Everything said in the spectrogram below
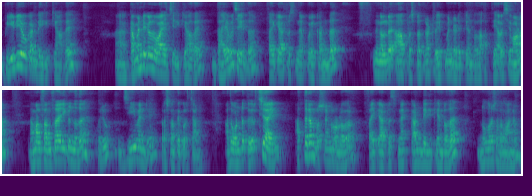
വീഡിയോ കണ്ടിരിക്കാതെ കമന്റുകൾ വായിച്ചിരിക്കാതെ ദയവ് ചെയ്ത് സൈക്യാട്രിസ്റ്റിനെ പോയി കണ്ട് നിങ്ങളുടെ ആ പ്രശ്നത്തിന് ട്രീറ്റ്മെന്റ് എടുക്കേണ്ടത് അത്യാവശ്യമാണ്. നമ്മൾ സംസാരിക്കുന്നത് ഒരു ജീവന്റെ പ്രശ്നത്തെക്കുറിച്ചാണ്. അതുകൊണ്ട് തീർച്ചയായും അത്തരം പ്രശ്നങ്ങളുള്ളവർ സൈക്യാട്രിസ്റ്റിനെ കണ്ടിരിക്കേണ്ടത് നൂറ് ശതമാനം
